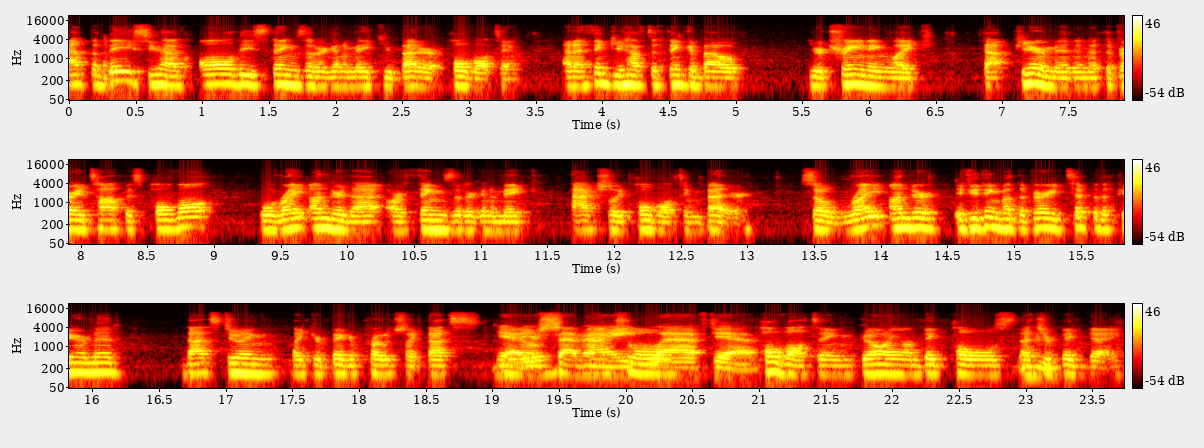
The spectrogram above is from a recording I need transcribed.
At the base, you have all these things that are going to make you better at pole vaulting. And I think you have to think about your training like that pyramid, and at the very top is pole vault. Well, right under that are things that are going to make actually pole vaulting better. So, right under, if you think about the very tip of the pyramid, that's doing like your big approach, like that's you Yeah, know, you're seven, eight actual left. Yeah. pole vaulting, going on big poles. That's Mhm. your big day.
